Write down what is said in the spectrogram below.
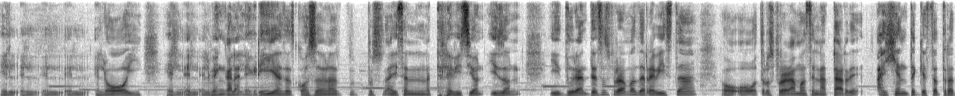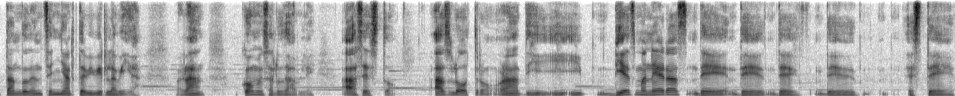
el, el, hoy, el, venga la alegría, esas cosas, ¿verdad? Pues ahí salen en la televisión y son, y durante esos programas de revista o otros programas en la tarde, hay gente que está tratando de enseñarte a vivir la vida. ¿Verdad? Come saludable, haz esto, haz lo otro, ¿verdad? Y 10 maneras de, de, este,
